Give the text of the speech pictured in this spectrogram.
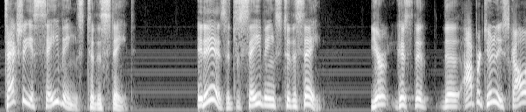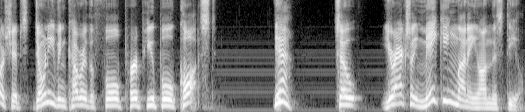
It's actually a savings to the state. It is. It's a savings to the state. You're because the the opportunity scholarships don't even cover the full per pupil cost. Yeah. So you're actually making money on this deal.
